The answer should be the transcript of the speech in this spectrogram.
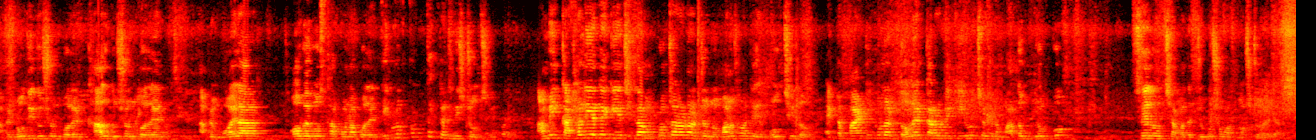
আপনি নদী দূষণ বলেন, খাল দূষণ বলেন, আপনি ময়লা অব্যবস্থাপনা বলেন, এগুলো প্রত্যেকটা জিনিস চলছে। আমি কাঠালিয়াতে গিয়েছিলাম প্রচারণার জন্য, মানুষ আমাকে বলছিল, একটা পার্টিকুলার দলের কারণে কি হচ্ছে, ওখানে মাদক দ্রব্য সেল হচ্ছে, আমাদের যুব সমাজ নষ্ট হয়ে যাচ্ছে,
